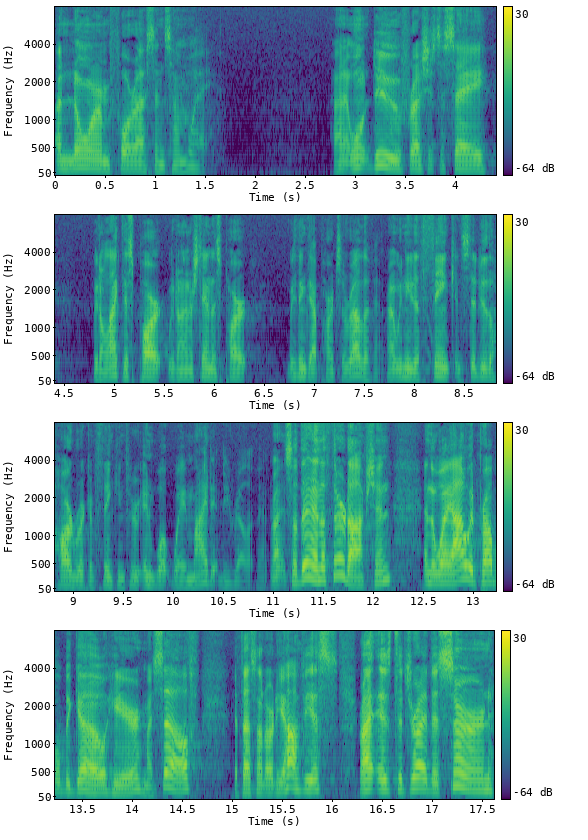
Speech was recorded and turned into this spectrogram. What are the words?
a norm for us in some way. And it won't do for us just to say, we don't like this part, we don't understand this part, we think that part's irrelevant, right? We need to think, instead of do the hard work of thinking through in what way might it be relevant, right? So then a third option, and the way I would probably go here myself, if that's not already obvious, right, is to try to discern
